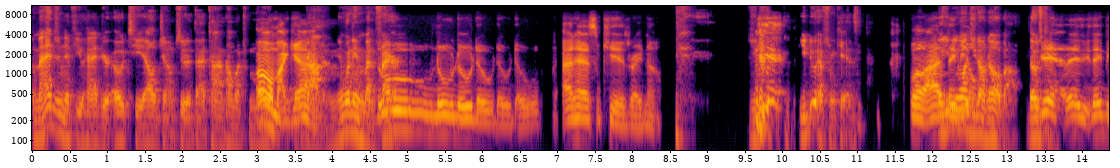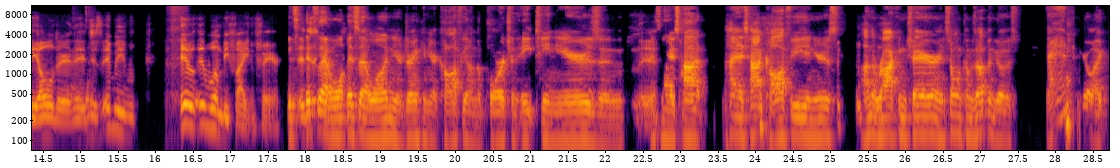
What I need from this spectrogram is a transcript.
Imagine if you had your OTL jumpsuit at that time, how much more Oh my God. It wouldn't even been fair. No, no, no, no, no, no. I'd have some kids right now. You do, you do have some kids. Well, I Well, you be ones you don't know about. Those Yeah, kids. they they be older, and it just it be it it wouldn't be fighting fair. It's, It's- it's that one. It's that one. You're drinking your coffee on the porch in 18 years, and Yeah. it's nice hot, nice hot coffee, and you're just on the rocking chair, and someone comes up and goes, "Dad," and you're like,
